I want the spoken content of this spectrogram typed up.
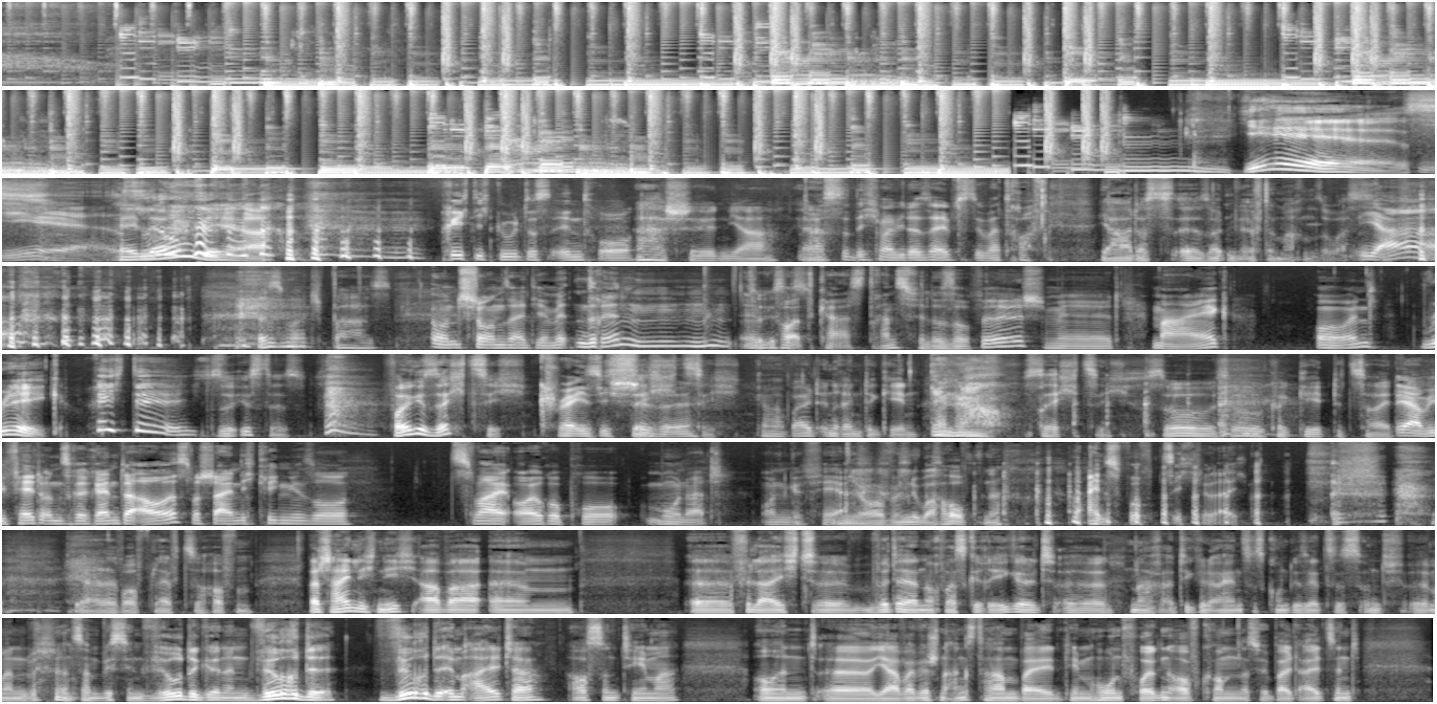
Richtig gutes Intro. ah, schön, ja. Da Ja, hast du dich mal wieder selbst übertroffen. ja das äh, sollten wir öfter machen, sowas. Ja. Das macht Spaß. Und schon seid ihr mittendrin So im ist es. Podcast Transphilosophisch mit Mike und Rick. richtig. So ist es. Folge 60. Crazy Schissel. 60. Kann man bald in Rente gehen. Genau. 60. So, so geht die Zeit. Ja, wie fällt unsere Rente aus? Wahrscheinlich kriegen wir so 2 Euro pro Monat ungefähr. Ja, wenn überhaupt, ne? 1,50 vielleicht. Ja, darauf bleibt zu hoffen. Wahrscheinlich nicht, aber ähm, äh, vielleicht äh, wird ja noch was geregelt äh, nach Artikel 1 des Grundgesetzes und äh, man will uns ein bisschen Würde gönnen. Würde, Würde im Alter, auch so ein Thema. Und äh, ja, weil wir schon Angst haben bei dem hohen Folgenaufkommen, dass wir bald alt sind,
